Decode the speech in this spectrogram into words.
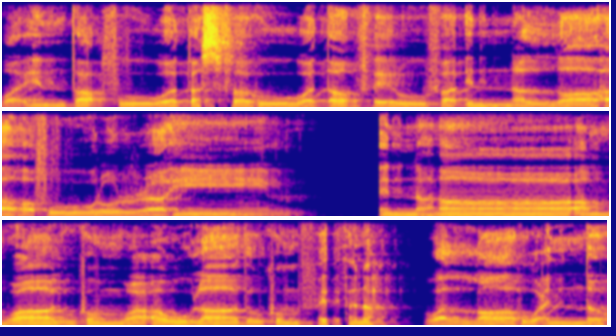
وإن تعفوا وتصفهوا وتغفروا فان الله غفور رحيم. انما اموالكم واولادكم فتنه والله عنده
